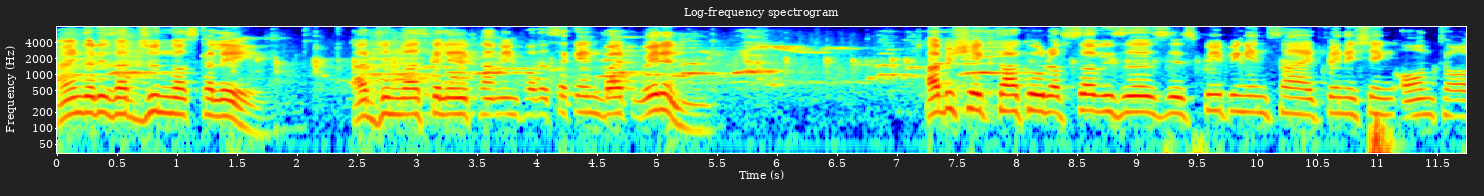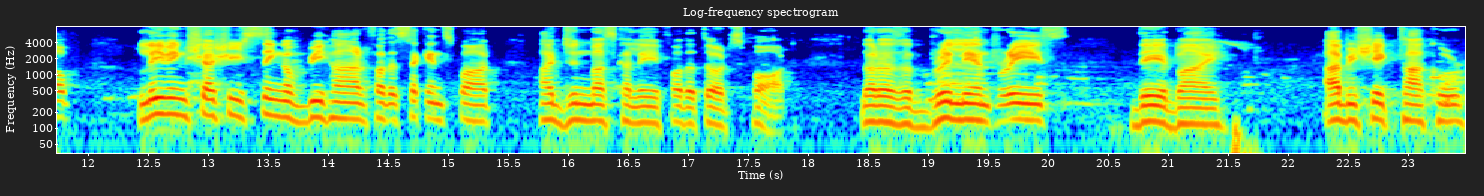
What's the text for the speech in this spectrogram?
And there is Arjun Vaskale. Arjun Vaskale coming for the second, but wherein Abhishek Thakur of Services is peeping inside, finishing on top, leaving Shashi Singh of Bihar for the second spot, Arjun Vaskale for the third spot. That was a brilliant race there by Abhishek Thakur.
